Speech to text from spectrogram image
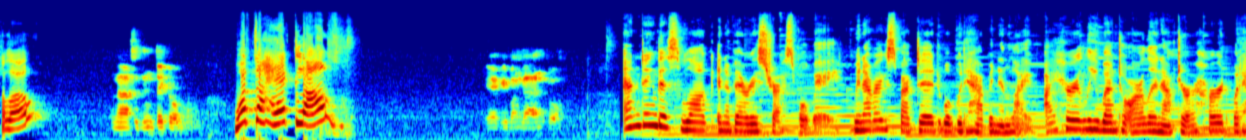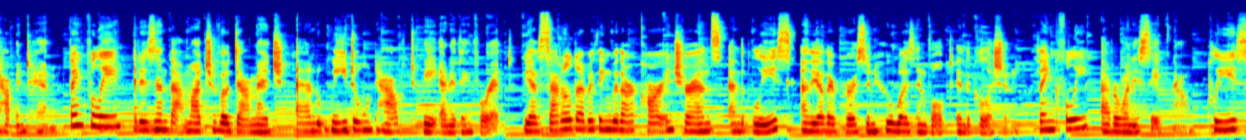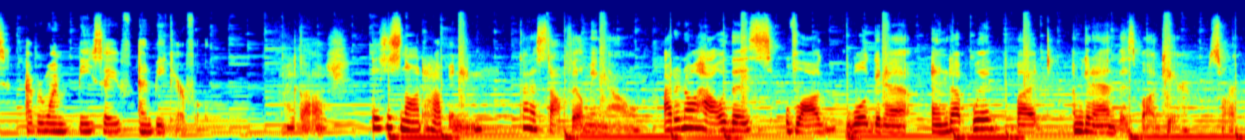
Hello? What the heck, love? Ending this vlog in a very stressful way. We never expected what would happen in life. I hurriedly went to Arlan after I heard what happened to him. Thankfully, it isn't that much of a damage and we don't have to pay anything for it. We have settled everything with our car insurance and the police and the other person who was involved in the collision. Thankfully, everyone is safe now. Please, everyone be safe and be careful. my gosh, this is not happening gonna stop filming now. I don't know how this vlog will gonna end up with, but I'm gonna end this vlog here. Sorry.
